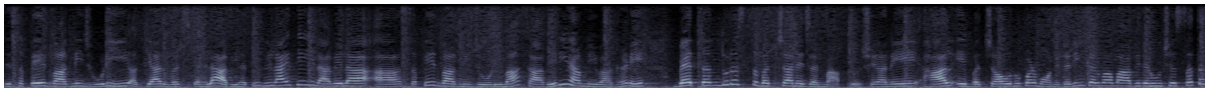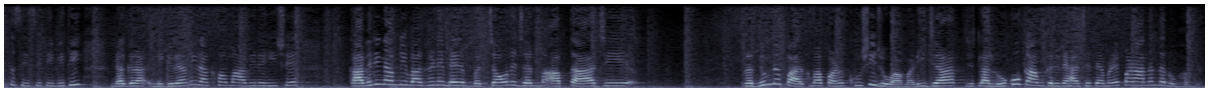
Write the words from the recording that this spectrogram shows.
જે સફેદ વાઘની જોડી અગિયાર વર્ષ પહેલા આવી હતી. ભિલાઈથી લાવેલા આ સફેદ વાઘની જોડીમાં કાવેરી નામની વાઘણે બે તંદુરસ્ત બચ્ચાને જન્મ આપ્યો છે અને હાલ એ બચ્ચાઓનું પણ મોનિટરિંગ કરવામાં આવી રહ્યું છે. સતત સીસીટીવીથી નગરા- નિગરાની રાખવામાં આવી રહી છે. કાવેરી નામની વાઘણે બે બચ્ચાઓને જન્મ આપતા જે પ્રદ્યુમ્ન પાર્કમાં પણ ખુશી જોવા મળી, જ્યાં જેટલા લોકો કામ કરી રહ્યા છે, તેમણે પણ આનંદ અનુભવ્યો.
